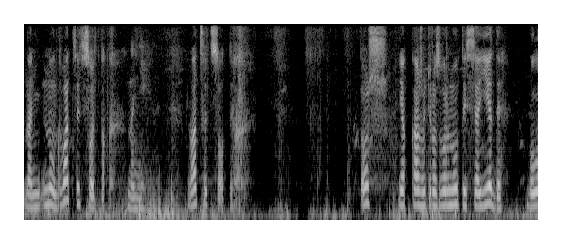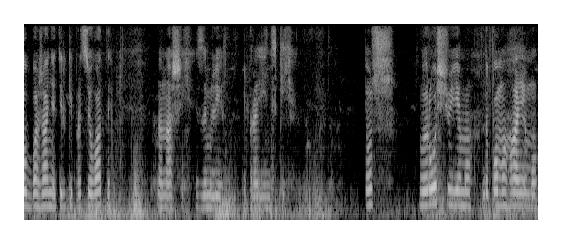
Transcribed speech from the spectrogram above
На, ну, 20 соток на ній. 20 сотих. Тож, як кажуть, розвернутися є де. Було б бажання тільки працювати на нашій землі українській. Тож, вирощуємо, допомагаємо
